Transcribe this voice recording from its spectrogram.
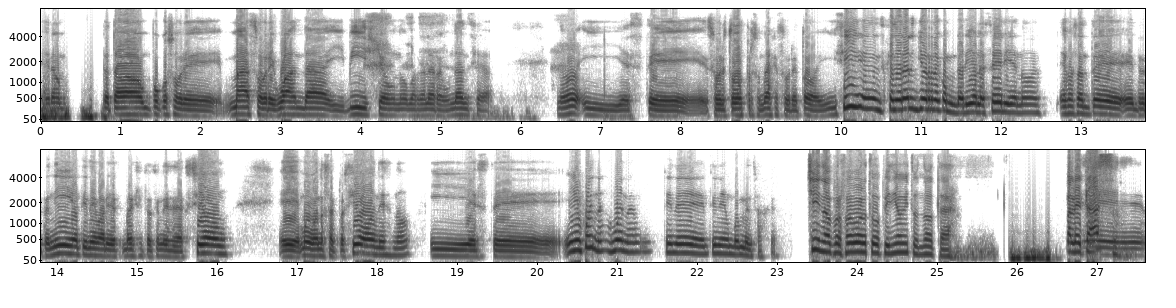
era trataba un poco sobre más sobre Wanda y Vision, ¿no? Valga la redundancia, ¿no? Y este sobre estos dos personajes sobre todo. Y sí, en general yo recomendaría la serie, ¿no? Es bastante entretenida, tiene varias, varias situaciones de acción, eh, muy buenas actuaciones, ¿no? Y este y es buena, es buena, tiene, tiene un buen mensaje. Chino, por favor, tu opinión y tu nota. Paletazo. Eh,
